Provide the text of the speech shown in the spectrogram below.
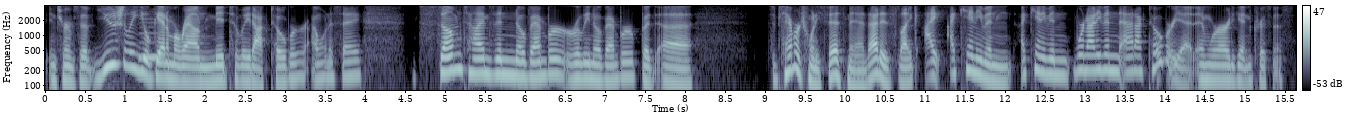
In terms of usually you'll get them around mid to late October, I want to say. Sometimes in November, early November, but uh September 25th, man, that is like I I can't even I can't even we're not even at October yet and we're already getting Christmas.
